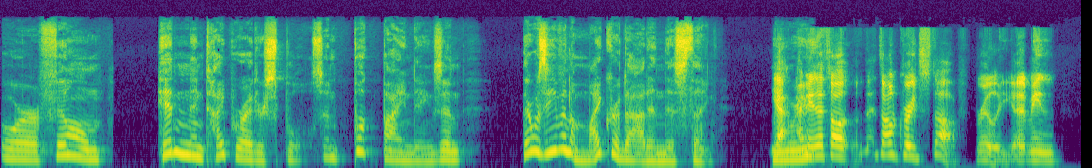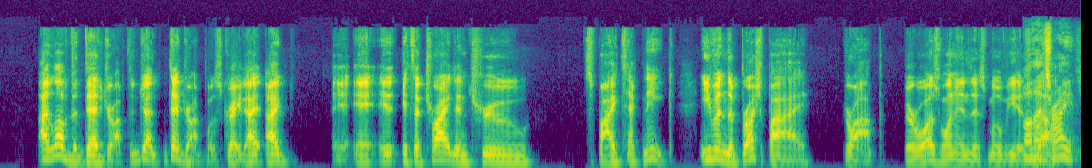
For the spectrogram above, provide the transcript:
or film hidden in typewriter spools and book bindings. And there was even a microdot in this thing. Yeah, I mean, I mean that's all that's all great stuff, really. I mean, I love the dead drop. The dead drop was great. I, I, it, it's a tried and true spy technique. Even the brush by drop, there was one in this movie as oh, well. that's right.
